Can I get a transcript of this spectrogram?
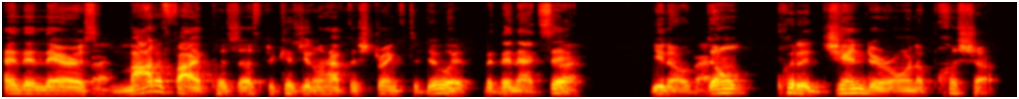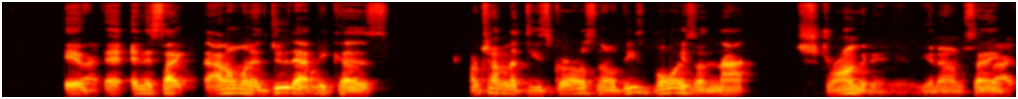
and then there's Right. modified push-ups because you don't have the strength to do it. But then that's it. You know, don't put a gender on a push-up. If Right. and it's like I don't want to do that because I'm trying to let these girls know these boys are not stronger than you. You know what I'm saying? Right.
